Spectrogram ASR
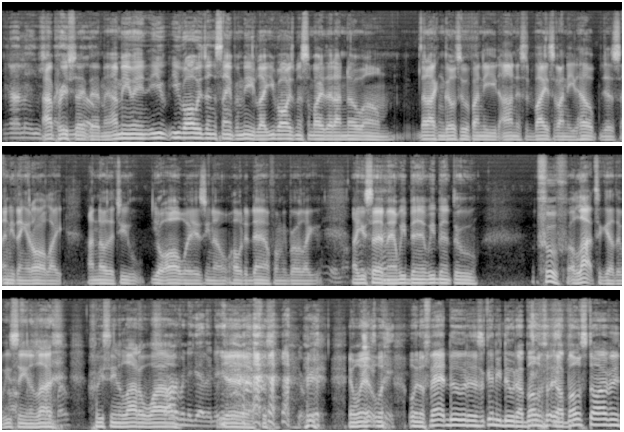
You know what I mean? I just like, appreciate that, man. I mean, you you've always done the same for me. Like you've always been somebody that I know um that I can go to if I need honest advice, if I need help, just anything at all. Like I know that you you'll always you know hold it down for me, bro. Like Yeah, like you said, man, we've been we've been through. Phew, a lot together. We've Oh, seen a lot. sure. We've seen a lot of wild. Starving together, nigga. Yeah. And when, when when a fat dude and a skinny dude are both are both starving,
